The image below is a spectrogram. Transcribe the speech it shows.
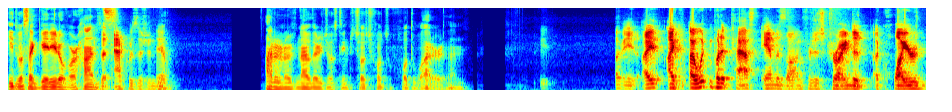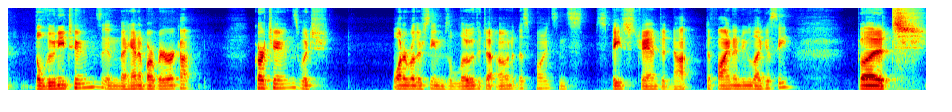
It was a get it It hands. was an acquisition deal. Yeah. I don't know if now they're just in such hot, hot water. Then I mean, I, I I wouldn't put it past Amazon for just trying to acquire the Looney Tunes and the Hanna Barbera co- cartoons, which Warner Brothers seems loath to own at this point, since Space Jam did not define a new legacy. But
